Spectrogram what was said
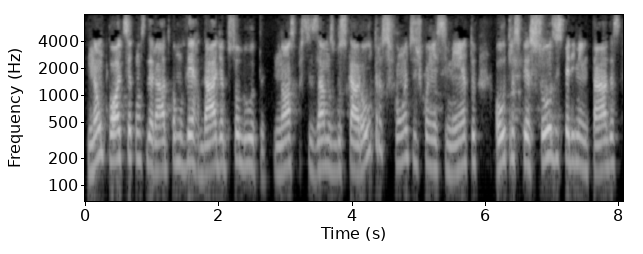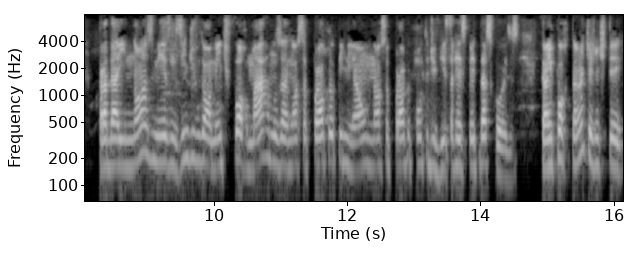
não pode ser considerado como verdade absoluta. Nós precisamos buscar outras fontes de conhecimento, outras pessoas experimentadas, para daí nós mesmos, individualmente, formarmos a nossa própria opinião, nosso próprio ponto de vista a respeito das coisas. Então, é importante a gente ter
